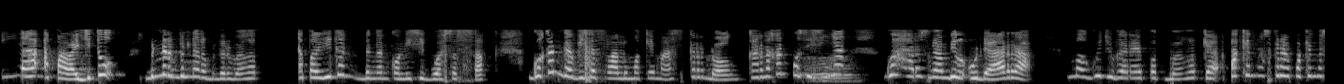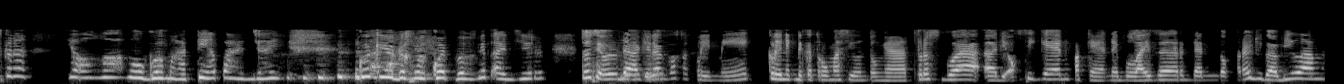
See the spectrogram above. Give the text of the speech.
Iya apalagi tuh bener-bener bener banget. Apalagi kan dengan kondisi gue sesak gue kan gak bisa selalu pakai masker dong. Karena kan posisinya Oh. gue harus ngambil udara. Mak gue juga repot banget kayak pakai masker pakai masker. Ya Allah mau gue mati apa anjay? Gue kayak udah gak kuat banget anjir. Terus ya udah Terus, akhirnya gue ke klinik klinik deket rumah sih untungnya. Terus gue eh, di oksigen pakai nebulizer dan dokternya juga bilang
